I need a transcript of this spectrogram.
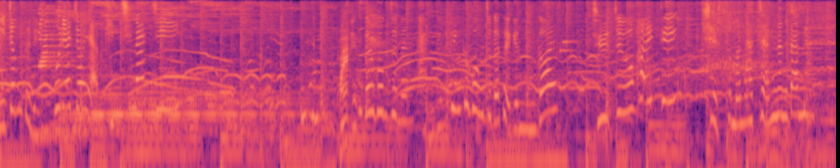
이 정도는 뿌려줘야 빛이 나지. 백설공주는 당근 핑크공주가 되겠는걸? 주주 화이팅! 실수만 하지 않는다면.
